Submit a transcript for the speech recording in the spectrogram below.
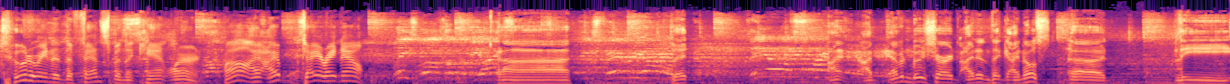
tutoring a defenseman that can't learn. Well, I, I tell you right now, uh, that I, I, Evan Bouchard, I didn't think I know uh, the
